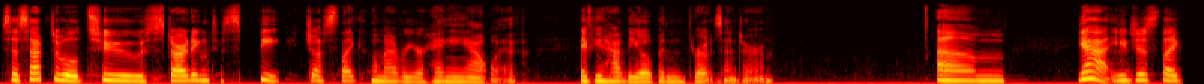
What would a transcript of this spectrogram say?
susceptible to starting to speak just like whomever you're hanging out with if you have the open throat center. Um, yeah, you just like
